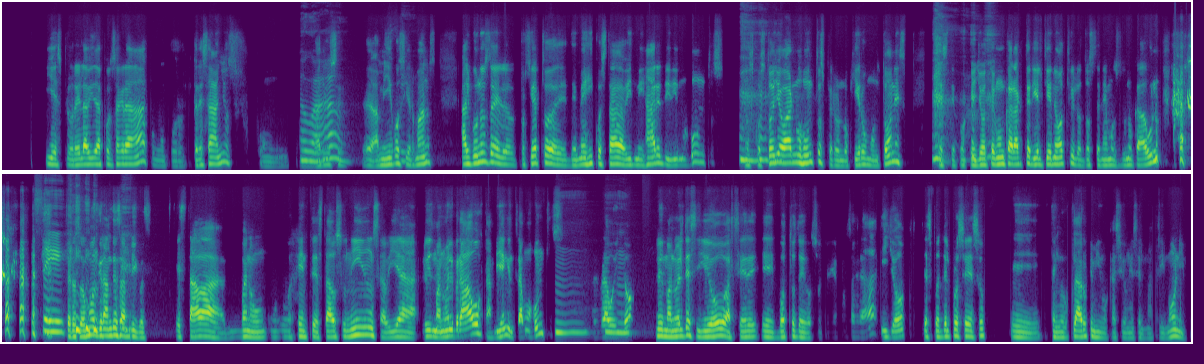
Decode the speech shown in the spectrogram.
Y exploré la vida consagrada como por tres años, con, oh, varios eh, amigos y hermanos. Algunos, de, por cierto, de, México está David Mijares, vivimos juntos. Nos costó llevarnos juntos, pero lo quiero montones. Este, porque yo tengo un carácter y él tiene otro y los dos tenemos uno cada uno. Sí. pero somos grandes amigos. Estaba, bueno, gente de Estados Unidos, había Luis Manuel Bravo, también entramos juntos, mm, Bravo y yo. Luis Manuel decidió hacer eh, votos de soltería consagrada y yo, después del proceso, eh, tengo claro que mi vocación es el matrimonio.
